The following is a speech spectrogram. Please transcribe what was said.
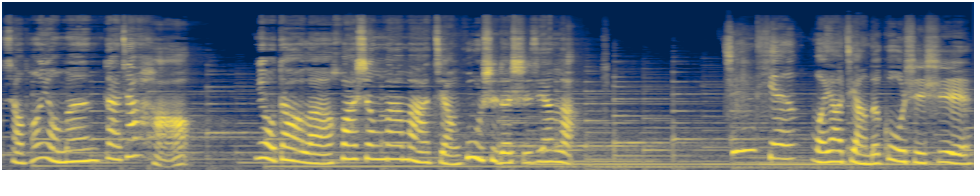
小朋友们，大家好！又到了花生妈妈讲故事的时间了。今天我要讲的故事是《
